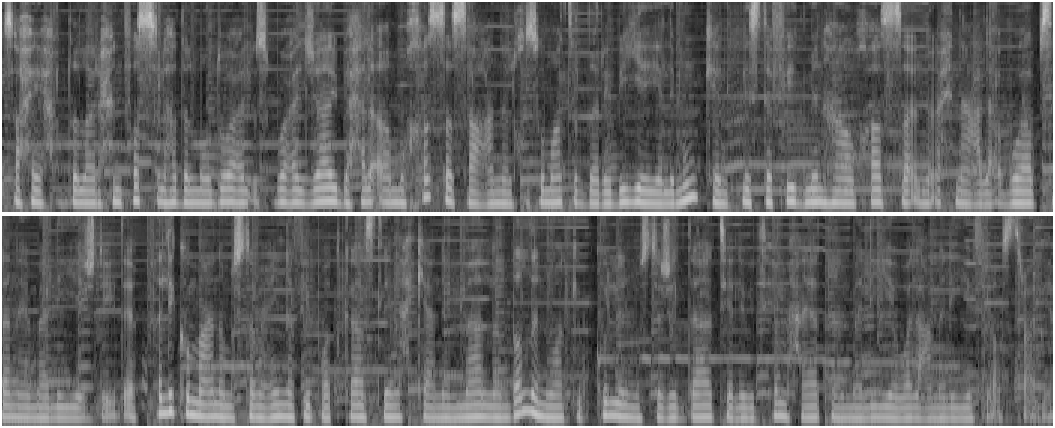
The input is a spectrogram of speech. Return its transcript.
صحيح عبد الله رح نفصل هذا الموضوع الأسبوع الجاي بحلقة مخصصة عن الخصومات الضريبية يلي ممكن نستفيد منها وخاصة إنه إحنا على أبواب سنة مالية جديدة خليكم معنا مستمعينا في بودكاست لنحكي عن المال لنضل نواكب كل المستجدات يلي بتهم حياتنا المالية والعملية في أستراليا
